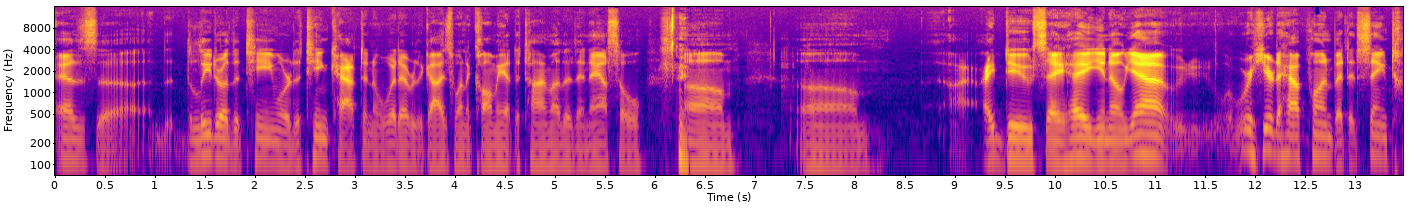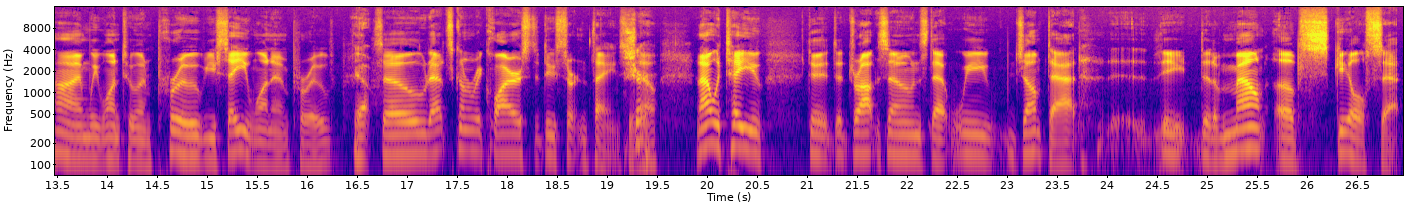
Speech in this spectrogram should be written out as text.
as uh, the, the leader of the team or the team captain or whatever the guys want to call me at the time, other than asshole. um, um, I, I do say, hey, you know, yeah, we're here to have fun, but at the same time, we want to improve. You say you want to improve, Yep. so that's going to require us to do certain things, Sure. you know. And I would tell you, the, the drop zones that we jumped at, the the amount of skill set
